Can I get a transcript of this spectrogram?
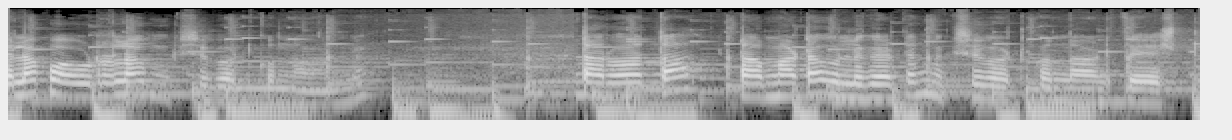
ఇలా పౌడర్లా మిక్సీ పట్టుకుందామండి. తర్వాత టమాటా ఉల్లిగడ్డ మిక్సీ పట్టుకుందామండి పేస్ట్.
